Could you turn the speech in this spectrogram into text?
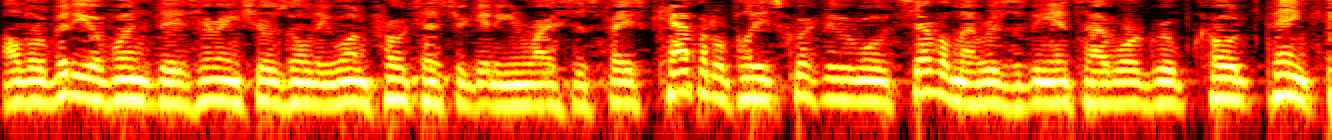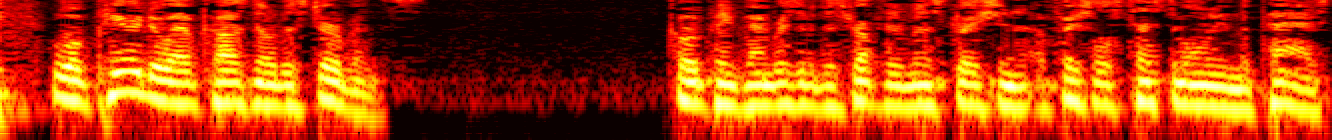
Although video of Wednesday's hearing shows only one protester getting in Rice's face, Capitol Police quickly removed several members of the anti-war group Code Pink, who appeared to have caused no disturbance. Code Pink members have disrupted administration officials' testimony in the past.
